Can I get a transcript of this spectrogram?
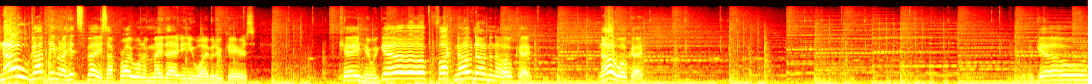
No! God damn it, I hit space. I probably wouldn't have made that anyway, but who cares? Okay, here we go. Fuck, no, no, no, no, okay. No, okay. Here we go.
